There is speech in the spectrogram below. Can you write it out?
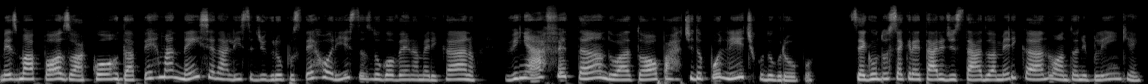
mesmo após o acordo, a permanência na lista de grupos terroristas do governo americano vinha afetando o atual partido político do grupo. Segundo o secretário de Estado americano, Anthony Blinken,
